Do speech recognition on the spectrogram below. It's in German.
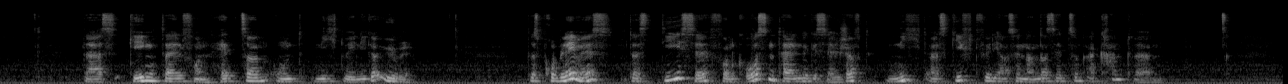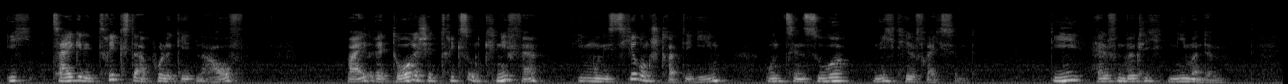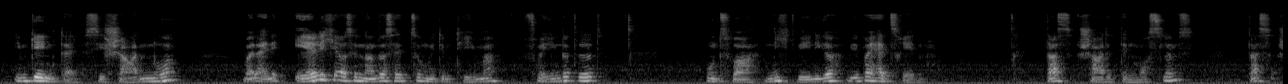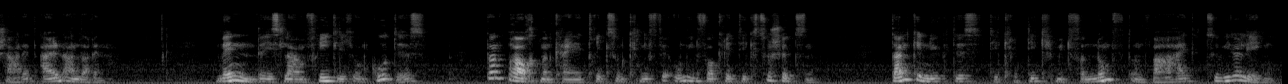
das Gegenteil von Hetzern und nicht weniger übel. Das Problem ist, dass diese von großen Teilen der Gesellschaft nicht als Gift für die Auseinandersetzung erkannt werden. Ich zeige die Tricks der Apologeten auf, weil rhetorische Tricks und Kniffe, Immunisierungsstrategien und Zensur nicht hilfreich sind. Die helfen wirklich niemandem. Im Gegenteil, sie schaden nur weil eine ehrliche Auseinandersetzung mit dem Thema verhindert wird, und zwar nicht weniger wie bei Hetzreden. Das schadet den Moslems, das schadet allen anderen. Wenn der Islam friedlich und gut ist, dann braucht man keine Tricks und Kniffe, um ihn vor Kritik zu schützen. Dann genügt es, die Kritik mit Vernunft und Wahrheit zu widerlegen.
